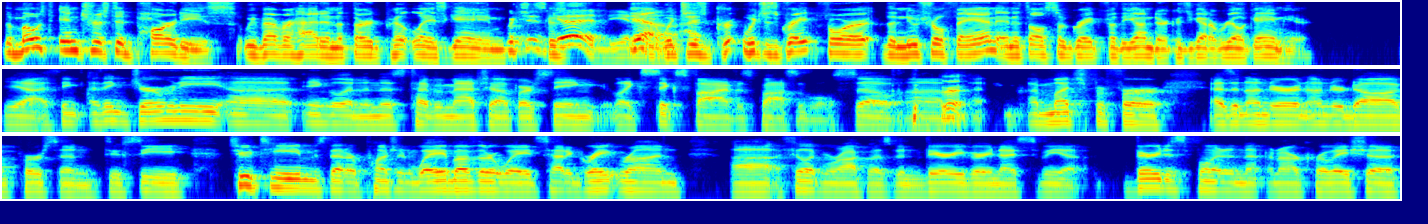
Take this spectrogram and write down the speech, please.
the most interested parties we've ever had in a third place game, which is good. You know? Yeah, which is gr- which is great for the neutral fan, and it's also great for the under because you got a real game here. Yeah, I think I think Germany, uh, England in this type of matchup are seeing like six five as possible. So um, right. I, I, much prefer as an under an underdog person to see two teams that are punching way above their weights. Had a great run. Uh, I feel like Morocco has been very very nice to me. Uh, very disappointed in, in our Croatia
